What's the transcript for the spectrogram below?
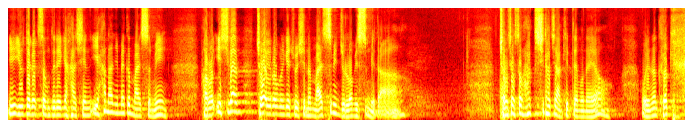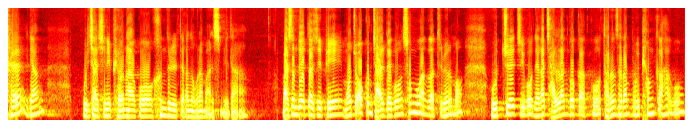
이 유대 백성들에게 하신 이 하나님의 그 말씀이 바로 이 시간 저와 여러분에게 주시는 말씀인 줄로 믿습니다. 정체성 확실하지 않기 때문에요. 우리는 그렇게 그냥 우리 자신이 변하고 흔들릴 때가 너무나 많습니다. 말씀드렸다시피 뭐 조금 잘 되고 성공한 것 같으면 뭐 우쭐해지고 내가 잘난 것 같고 다른 사람 보고 평가하고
